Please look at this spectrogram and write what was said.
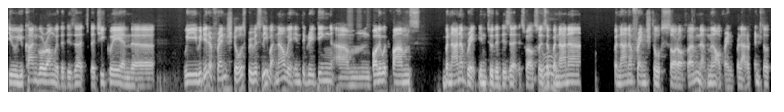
you you can't go wrong with the desserts, the chui kueh and the we we did a French toast previously, but now we're integrating um, Bollywood Farms banana bread into the dessert as well. So it's a banana banana French toast sort of. Um, not, not French banana French toast,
